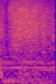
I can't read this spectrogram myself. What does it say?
you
